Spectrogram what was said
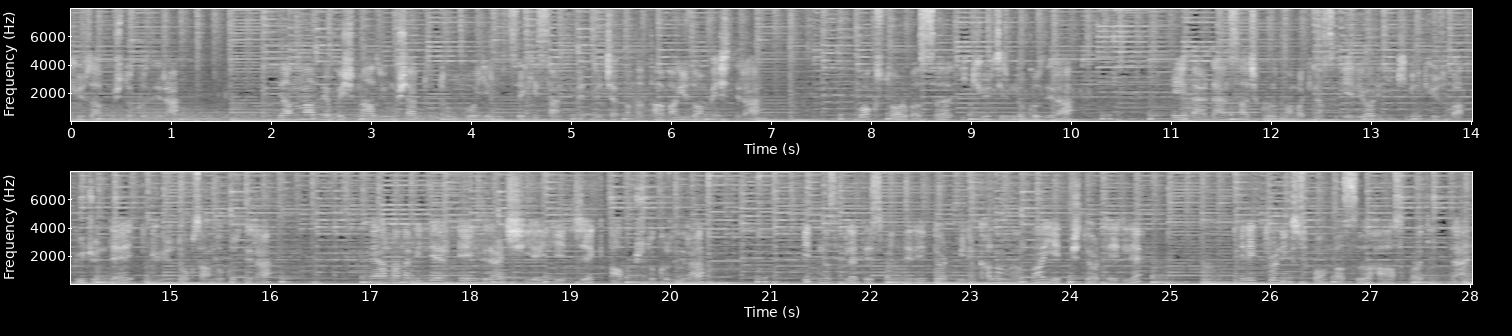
269 lira. Yanmaz yapışmaz yumuşak tutumlu 28 cm çapında tava 115 lira. Box torbası 229 lira. Eyfer'den saç kurutma makinesi geliyor 2200 watt gücünde 299 lira. Ayarlanabilir el direnç yayı gelecek 69 lira. Fitness pilates minderi 4 milim kalınlığında 74.50. Elektronik su pompası House Protect'ten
